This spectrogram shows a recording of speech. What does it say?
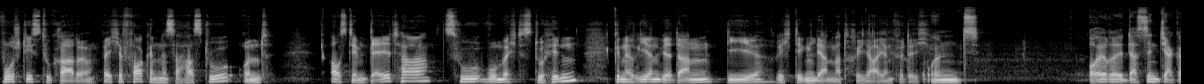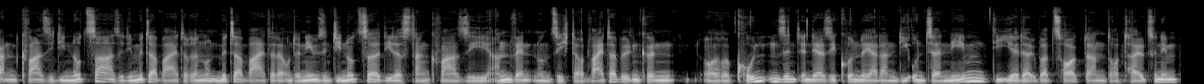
wo stehst du gerade, welche Vorkenntnisse hast du und aus dem Delta zu wo möchtest du hin, generieren wir dann die richtigen Lernmaterialien für dich. Und eure, das sind ja dann quasi die Nutzer, also die Mitarbeiterinnen und Mitarbeiter der Unternehmen sind die Nutzer, die das dann quasi anwenden und sich dort weiterbilden können. Eure Kunden sind in der Sekunde ja dann die Unternehmen, die ihr da überzeugt, dann dort teilzunehmen.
